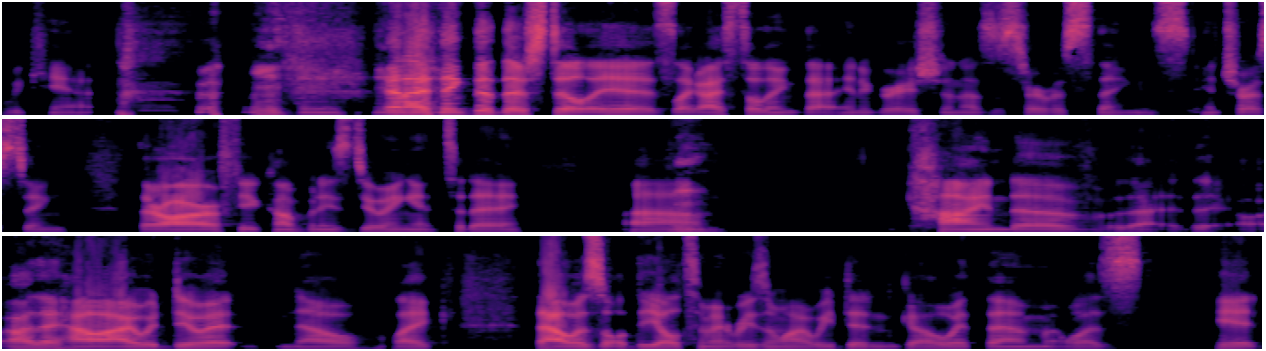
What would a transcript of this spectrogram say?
we can't. mm-hmm, mm-hmm. And I mm-hmm. think that there still is. Like, I still think that integration as a service thing is interesting. There are a few companies doing it today. Hmm. Um, mm. Kind of. Are they how I would do it? No. Like, that was the ultimate reason why we didn't go with them was it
